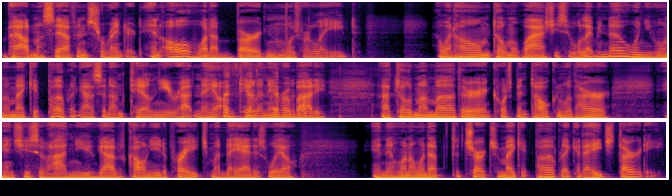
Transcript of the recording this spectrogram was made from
bowed myself and surrendered. And oh, what a burden was relieved. I went home told my wife, she said, Well, let me know when you want to make it public. I said, I'm telling you right now, I'm telling everybody. I told my mother, and of course, been talking with her, and she said, well, I knew God was calling you to preach, my dad as well. And then when I went up to church to make it public at age 30,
